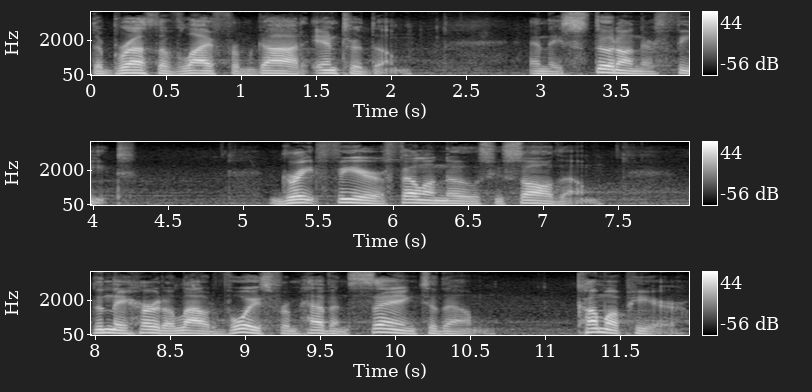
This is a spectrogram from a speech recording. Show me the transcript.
the breath of life from God entered them, and they stood on their feet. Great fear fell on those who saw them. Then they heard a loud voice from heaven saying to them, Come up here.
